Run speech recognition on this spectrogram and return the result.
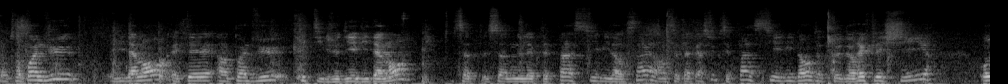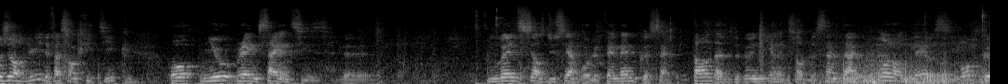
notre point de vue, évidemment, était un point de vue critique. Je dis évidemment, ça, ça ne l'est peut-être pas si évident que ça. On s'est aperçu que ce n'est pas si évident que de réfléchir aujourd'hui de façon critique aux New Brain Sciences, le, nouvelles sciences du cerveau, le fait même que ça tende à devenir une sorte de syntaxe en anglais aussi montre que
